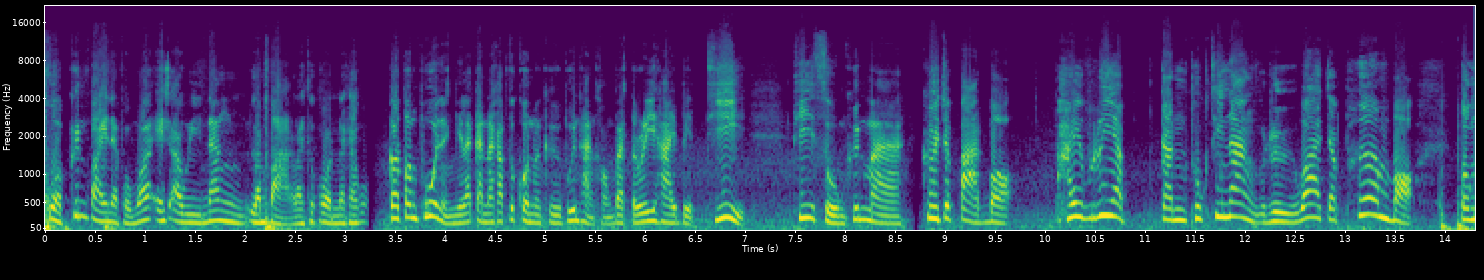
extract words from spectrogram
ขวบขึ้นไปเนี่ยผมว่า HRV นั่งลำบากเลยทุกคนนะครับ ก็ต้องพูดอย่างนี้แล้วกันนะครับ ทุกคนมันคือพื้นฐานของแบตเตอรี่ไฮบริดที่ที่สูงขึ้นมา คือจะปาดเบาะให้เรียบกันทุกที่นั่ง หรือว่าจะเพิ่มเบาะตรง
